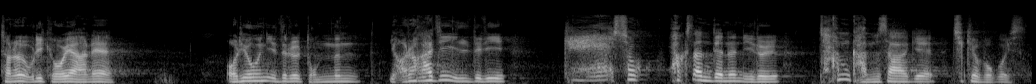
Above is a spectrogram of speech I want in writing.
저는 우리 교회 안에 어려운 이들을 돕는 여러 가지 일들이 계속 확산되는 일을 참 감사하게 지켜보고 있어요.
